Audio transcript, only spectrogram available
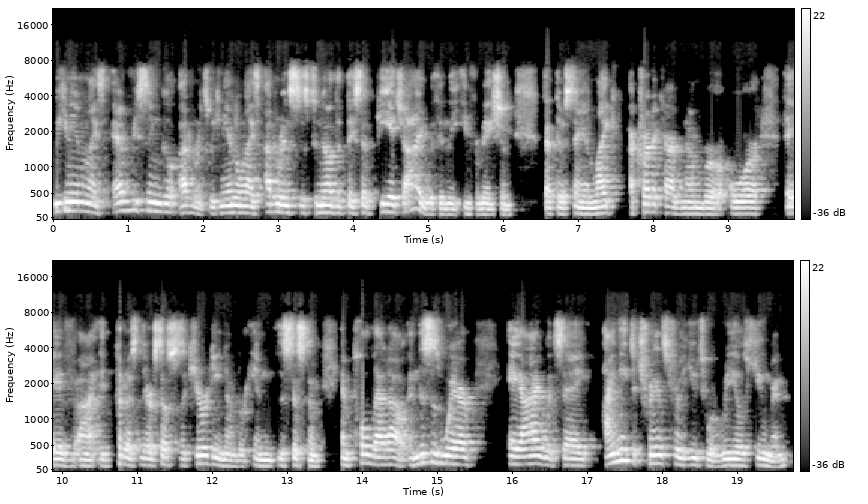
we can analyze every single utterance. We can analyze utterances to know that they said PHI within the information that they're saying, like a credit card number, or they've uh, put a, their social security number in the system and pull that out. And this is where AI would say, I need to transfer you to a real human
